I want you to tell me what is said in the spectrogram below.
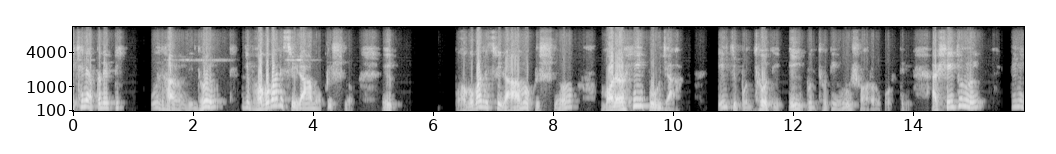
এখানে আপনাদের একটি উদাহরণ দিই। ধরুন যে ভগবান শ্রী রাম ও কৃষ্ণ এই ভগবান শ্রী রাম ও কৃষ্ণ মনহি পূজা এই যে পদ্ধতি, এই পদ্ধতি অনুসরণ করতেন। আর সেই জন্যই তিনি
